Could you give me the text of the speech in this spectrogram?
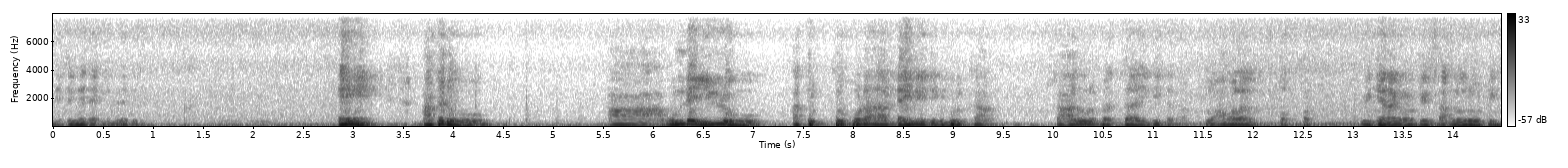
నిజంగా జరిగింది అది. ఏ అతడు ఆ ఉండే ఇల్లు ఆ చుట్టూ కూడా డ్రైనేజీ మురుక్కాలం. సాలూరు పెద్ద ఇది కదా దోమల గొప్ప విజయనగరం ఒకటి సాలూరు ఒకటి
